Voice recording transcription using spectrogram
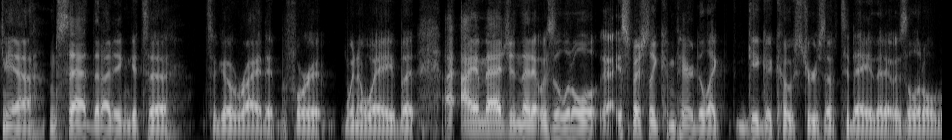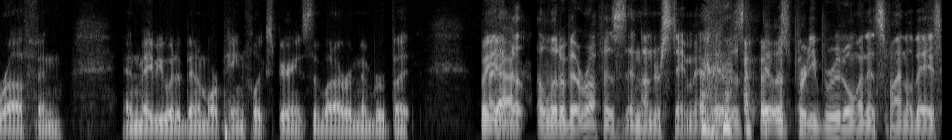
Yeah, I'm sad that I didn't get to to go ride it before it went away. But I, I, imagine that it was a little, especially compared to like giga coasters of today, that it was a little rough and and maybe would have been a more painful experience than what I remember. But but I yeah, a, a, little bit rough is an understatement. It was it was pretty brutal in its final days.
